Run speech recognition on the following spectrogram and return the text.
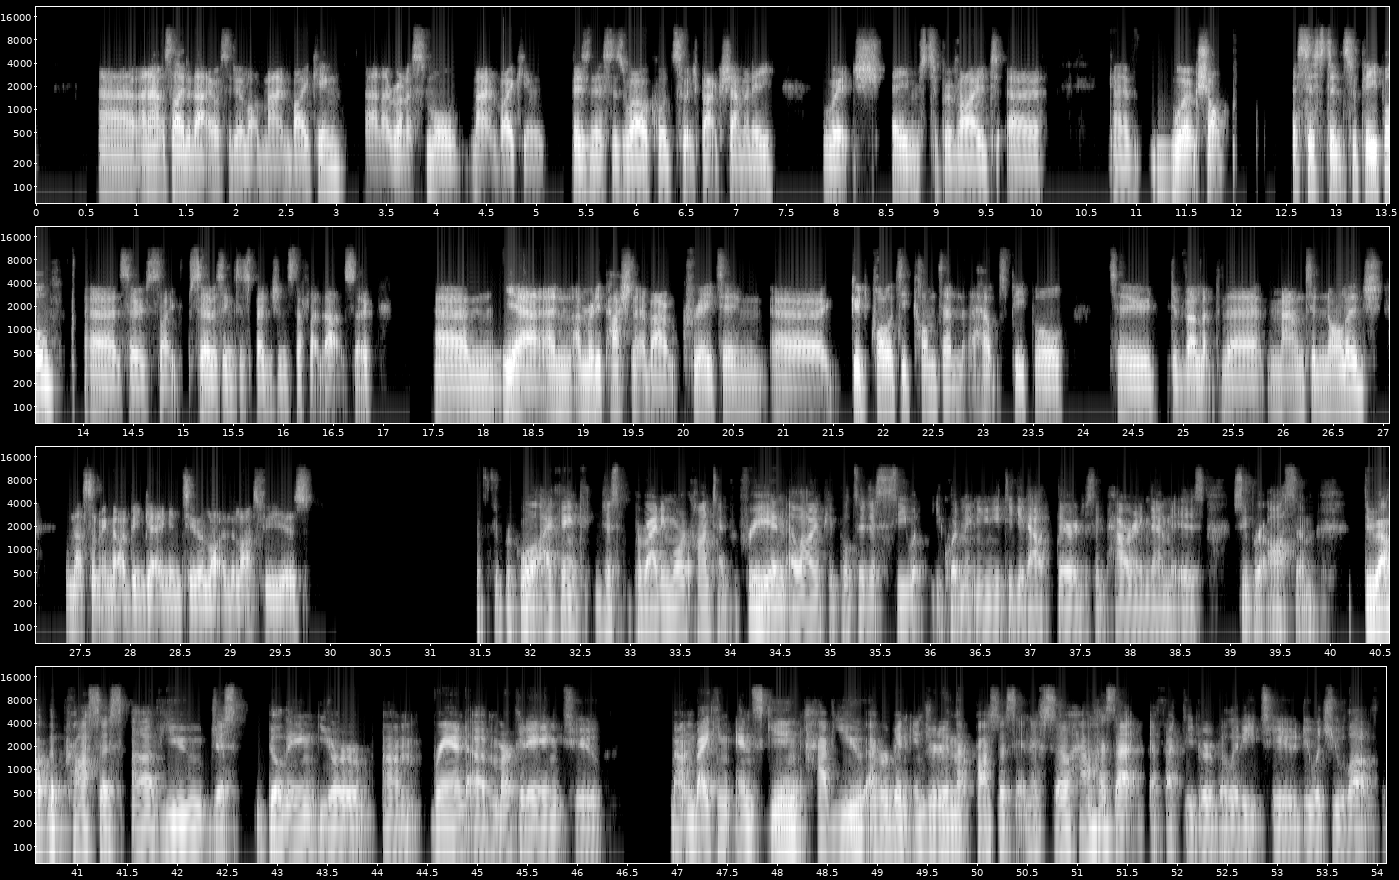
Uh, and outside of that, I also do a lot of mountain biking and I run a small mountain biking business as well called Switchback Chamonix, which aims to provide uh, kind of workshop assistance for people. Uh, so it's like servicing suspension, stuff like that. So um, yeah, and I'm really passionate about creating uh, good quality content that helps people to develop their mountain knowledge. And that's something that I've been getting into a lot in the last few years. That's super cool. I think just providing more content for free and allowing people to just see what equipment you need to get out there, and just empowering them is super awesome. Throughout the process of you just building your um, brand of marketing to mountain biking and skiing. Have you ever been injured in that process? And if so, how has that affected your ability to do what you love?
